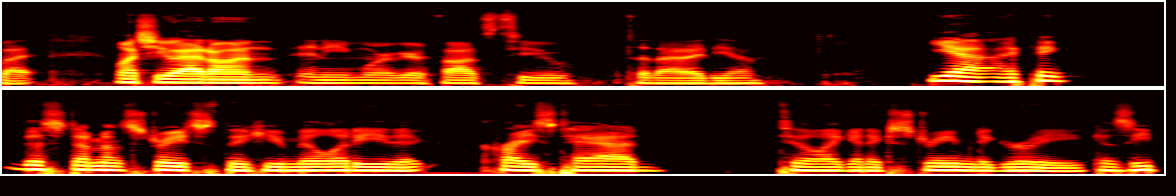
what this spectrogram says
But why don't you add on any more of your thoughts to to that idea? Yeah, I think this demonstrates the humility that Christ had to like an extreme degree because he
